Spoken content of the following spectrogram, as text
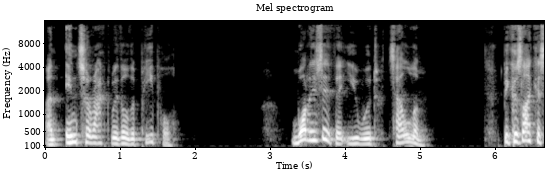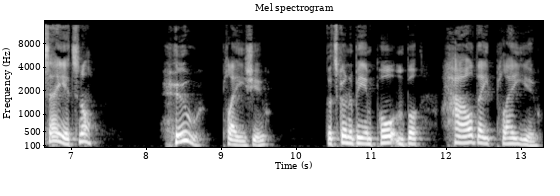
and interact with other people, what is it that you would tell them? Because, like I say, it's not who plays you that's going to be important, but how they play you.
